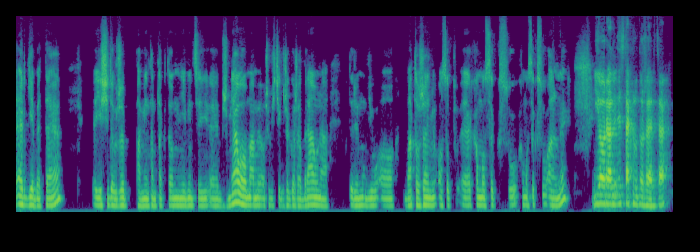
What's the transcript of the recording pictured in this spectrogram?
LGBT jeśli dobrze pamiętam, tak to mniej więcej e, brzmiało. Mamy oczywiście Grzegorza Brauna, który mówił o batorzeniu osób e, homoseksu, homoseksualnych. I o randystach ludożercach.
